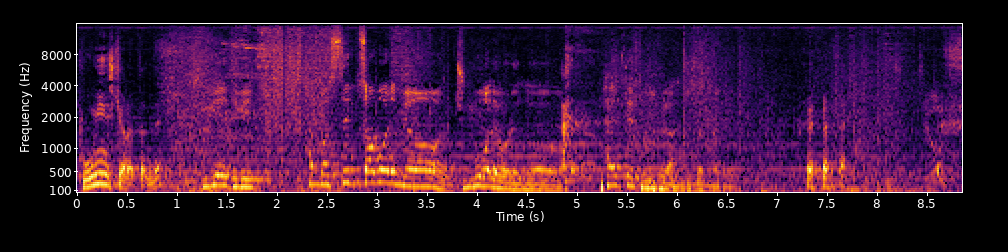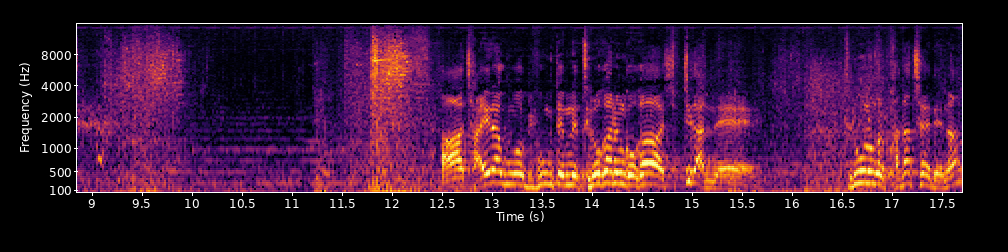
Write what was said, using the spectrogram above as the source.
봉인 시켜놨던데? 그게 되게 한번 쓰- 써버리면 중고가 돼버려서 팔 때 돈을 별로 안 준단 말이에요 아, 자이라 궁어 미풍 때문에 들어가는 거가 쉽지가 않네. 들어오는 걸 받아쳐야 되나?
